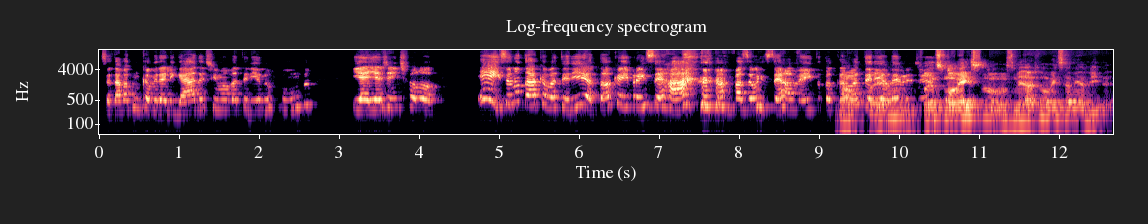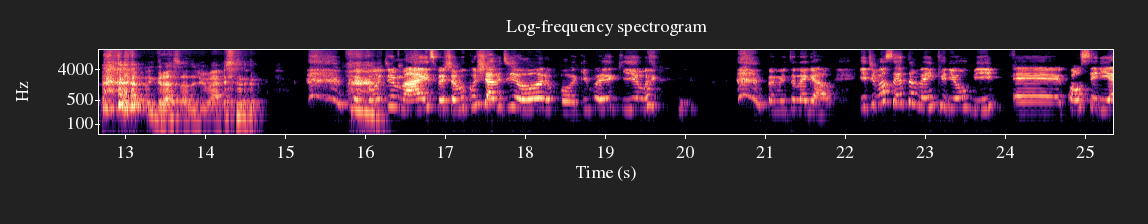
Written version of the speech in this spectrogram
Você estava com câmera ligada, tinha uma bateria no fundo. E aí a gente falou: Ei, você não toca a bateria? Toca aí para encerrar, fazer um encerramento tocando não, bateria, um, lembra disso? Foi um dos momentos, os melhores momentos da minha vida. Engraçado demais. Foi bom demais. Fechamos com chave de ouro, pô. Que foi aquilo? Foi muito legal. E de você também queria ouvir é, qual seria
